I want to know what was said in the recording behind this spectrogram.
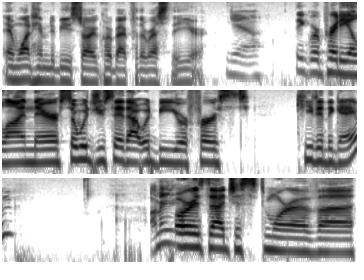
and want him to be the starting quarterback for the rest of the year. Yeah. I think we're pretty aligned there. So would you say that would be your first key to the game? I mean, Or is that just more of a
